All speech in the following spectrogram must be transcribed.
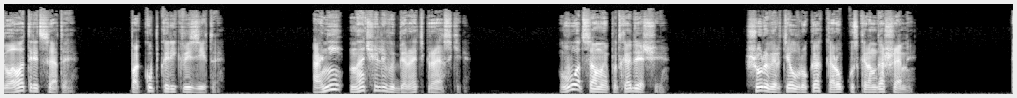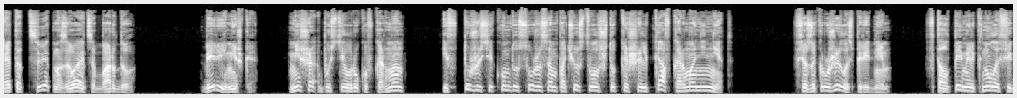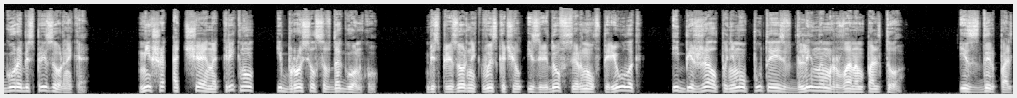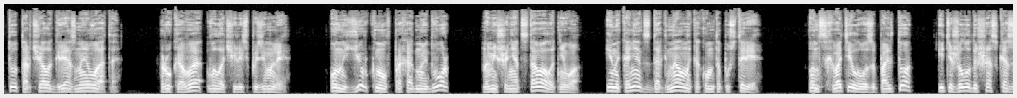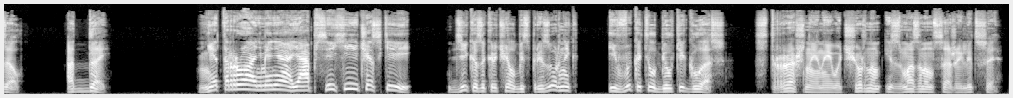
Глава 30. Покупка реквизита. Они начали выбирать краски. «Вот самые подходящие». Шура вертел в руках коробку с карандашами. «Этот цвет называется бордо. Бери, Мишка». Миша опустил руку в карман и в ту же секунду с ужасом почувствовал, что кошелька в кармане нет. Все закружилось перед ним. В толпе мелькнула фигура беспризорника. Миша отчаянно крикнул и бросился в догонку. Беспризорник выскочил из рядов, свернул в переулок и бежал по нему, путаясь в длинном рваном пальто. Из дыр пальто торчала грязная вата. Рукава волочились по земле. Он юркнул в проходной двор, но Миша не отставал от него и, наконец, догнал на каком-то пустыре. Он схватил его за пальто и, тяжело дыша, сказал «Отдай». «Не тронь меня, я психический!» Дико закричал беспризорник и выкатил белки глаз, страшные на его черном измазанном сажей лице.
